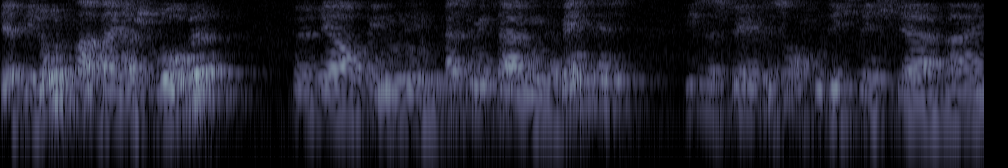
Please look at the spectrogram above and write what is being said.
der Pilot war Rainer Strobel, äh, der auch in, in Pressemitteilungen erwähnt ist. Dieses Bild ist offensichtlich äh, bei,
